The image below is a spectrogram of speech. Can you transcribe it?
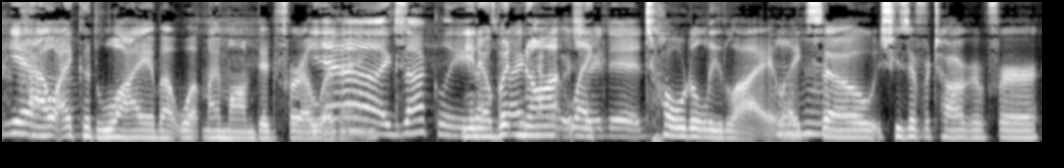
Yeah. how I could lie about what my mom did for a living Yeah, exactly. you know, That's what but not like. Mm-hmm. totally lie. Like, so she's a photographer.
